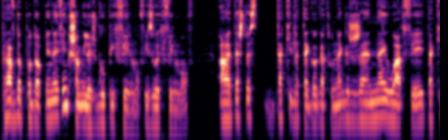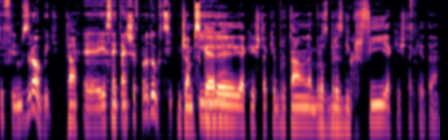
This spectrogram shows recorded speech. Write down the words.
prawdopodobnie największą ilość głupich filmów i złych filmów ale też to jest taki dlatego gatunek, że najłatwiej taki film zrobić. Tak. Y, jest najtańszy w produkcji. Jumpscary, I... jakieś takie brutalne rozbryzgi krwi, jakieś takie te...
